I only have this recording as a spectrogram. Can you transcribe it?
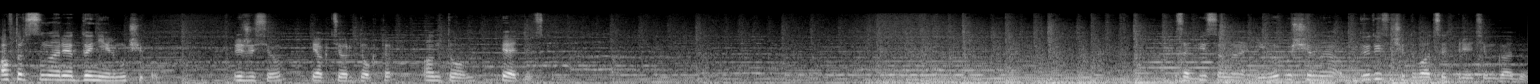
Автор сценария Даниэль Мучипов. Режиссер и актер доктор Антон Пятницкий. Записано и выпущено в 2023 году.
